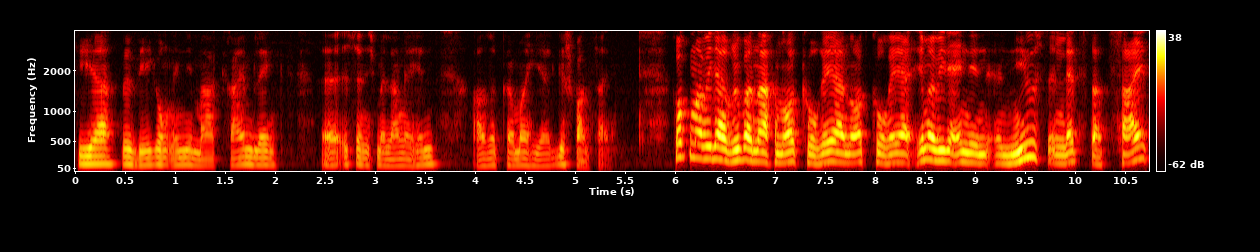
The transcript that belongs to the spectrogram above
hier Bewegung in den Markt reinblinkt. Äh, ist ja nicht mehr lange hin, also können wir hier gespannt sein. Gucken wir wieder rüber nach Nordkorea. Nordkorea immer wieder in den News in letzter Zeit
